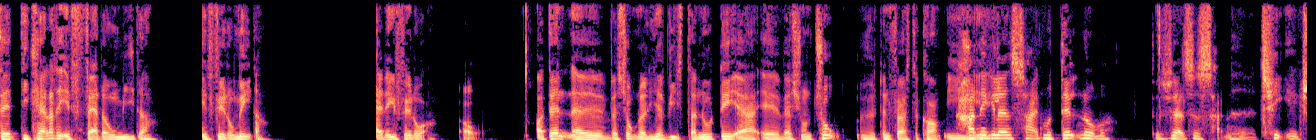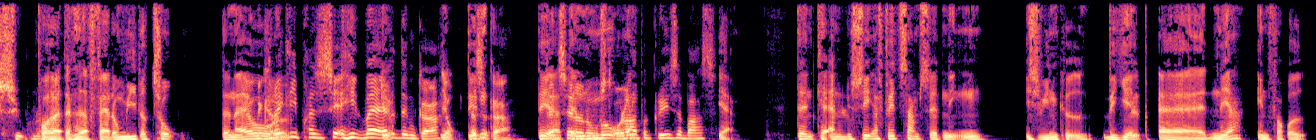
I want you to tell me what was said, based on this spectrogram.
det, de kalder det et fatometer. Et fetometer. Er det ikke et fedt ord? Oh. Og den øh, version, jeg lige har vist dig nu, det er øh, version 2. Øh, den første kom i... Har den ikke et eller andet sejt modelnummer? Det synes jeg altid er sejt, den hedder TX700. Prøv at høre, den hedder Fatometer 2. Den er jo... Men kan du ikke lige præcisere helt, hvad er Jo. det, den gør? Jo, det altså, den gør, det den er, sætter den nogle måler... stråler på grisebars. Ja. Den kan analysere fedtsammensætningen i svinekødet ved hjælp af nærinfrarød,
